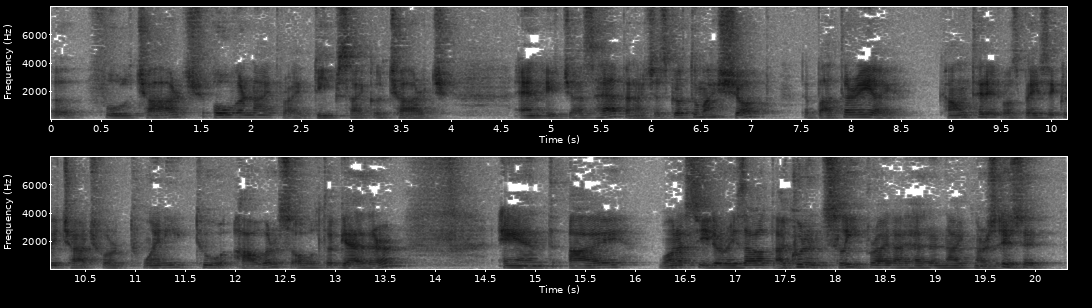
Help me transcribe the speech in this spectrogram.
a full charge overnight, right? Deep cycle charge. And it just happened. I just got to my shop. The battery, I counted it, was basically charged for 22 hours altogether. And I want to see the result. I couldn't sleep, right? I had a nightmares. Is it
